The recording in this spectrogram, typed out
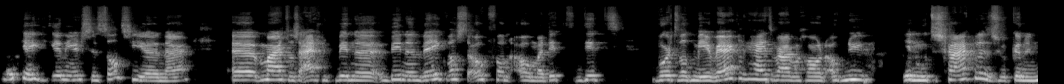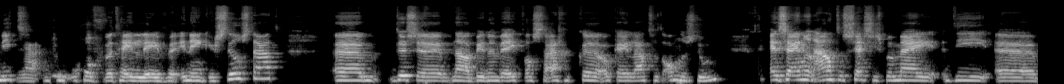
Daar keek ik in eerste instantie uh, naar. Uh, maar het was eigenlijk binnen, binnen een week was het ook van, oh, maar dit, dit wordt wat meer werkelijkheid, waar we gewoon ook nu in moeten schakelen. Dus we kunnen niet ja. doen alsof het hele leven in één keer stilstaat. Um, dus uh, nou, binnen een week was het eigenlijk, uh, oké, okay, laten we het anders doen. En zijn er een aantal sessies bij mij die uh,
